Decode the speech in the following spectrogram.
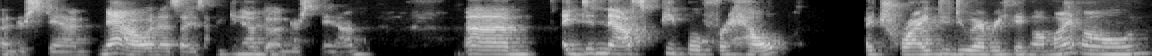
understand now and as I began to understand. Um, I didn't ask people for help. I tried to do everything on my own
